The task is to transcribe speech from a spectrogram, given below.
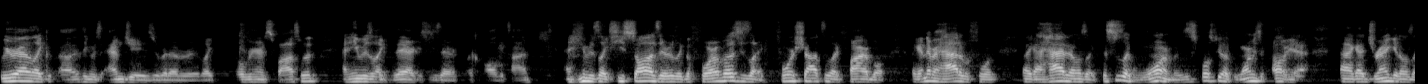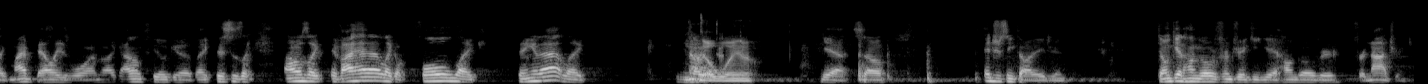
we were at like uh, I think it was MJ's or whatever, like over here in Spotswood, and he was like there because he's there like all the time, and he was like he saw us there was like the four of us. He's like four shots of like Fireball. Like I never had it before. Like I had it, I was like, this is like warm. Is this supposed to be like warm? He's like, oh yeah. And like I drank it, I was like, my belly's warm. Like I don't feel good. Like this is like I was like, if I had like a full like thing of that, like No. No bueno. yeah. So interesting thought, Adrian. Don't get hungover from drinking. Get hungover for not drinking.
